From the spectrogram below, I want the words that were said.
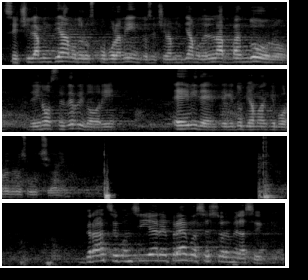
se ci lamentiamo dello spopolamento, se ci lamentiamo dell'abbandono dei nostri territori, è evidente che dobbiamo anche porre delle soluzioni. Grazie consigliere, prego Assessore Melasecchi.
